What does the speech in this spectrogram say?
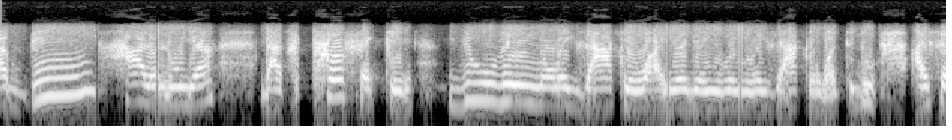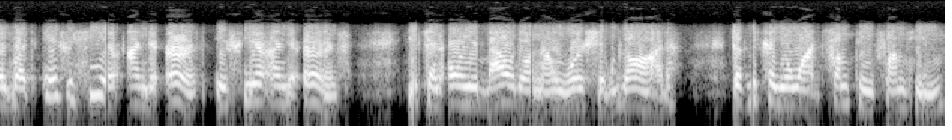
a being, hallelujah, that's perfected, you will know exactly why you're there. You will know exactly what to do. I said, but if here on the earth, if here on the earth, you can only bow down and worship God just because you want something from Him,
